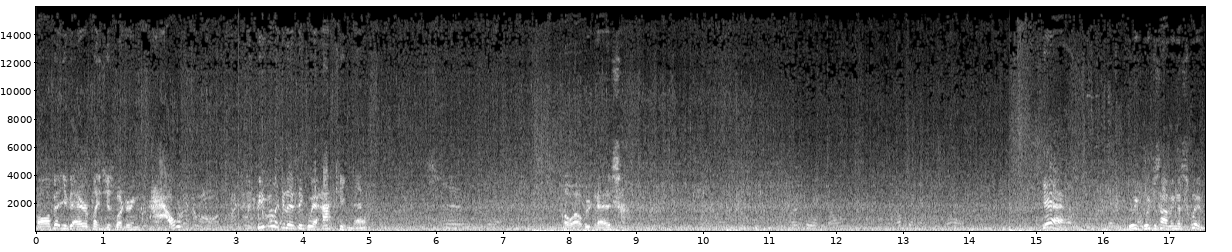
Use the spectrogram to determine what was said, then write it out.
Oh, I bet you the aeroplane's just wondering how. People are gonna think we're hacking now. Oh well, who cares? yeah. Report on something Yeah, we, we're just having a swim.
